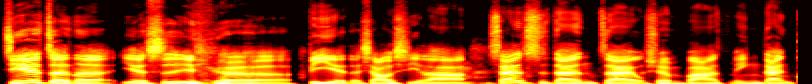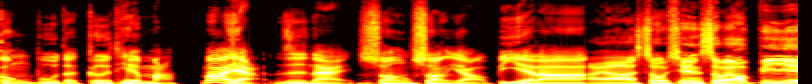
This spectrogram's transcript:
接着呢，也是一个毕业的消息啦。三十单在选拔名单公布的隔天嘛，玛雅日奈双双要毕业啦。哎呀，手牵手要毕业。毕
